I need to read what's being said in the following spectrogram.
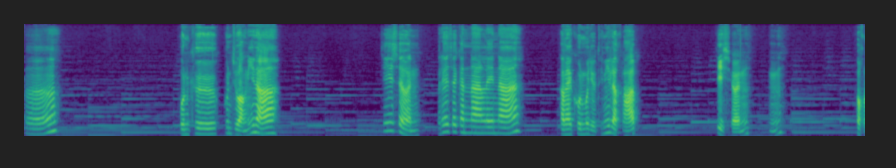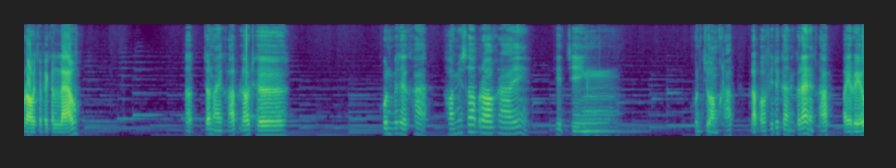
เออคุณคือคุณจวงนี่นะ จี้เฉินไม่ได้เจอกันนานเลยนะทำไมคุณมาอยู่ที่นี่ล่ะครับ จี้เฉินหืมพวกเราจะไปกันแล้ว เออเจ้านายครับ แล้วเธอ คุณไปเถอะค่ะ เขาไม่ชอบรอใคร ที่จริง คุณจวงครับ กลับออฟฟิศด้วยกันก็ได้นะครับ ไปเร็ว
